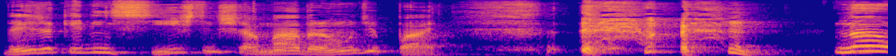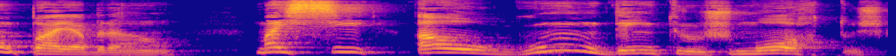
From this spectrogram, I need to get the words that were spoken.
Veja que ele insiste em chamar Abraão de pai. Não, pai Abraão, mas se algum dentre os mortos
